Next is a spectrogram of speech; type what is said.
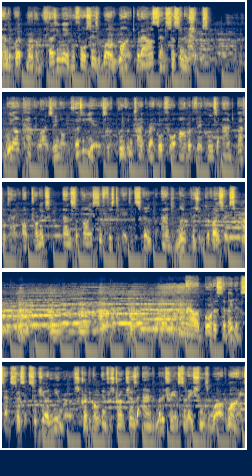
and equipped more than 30 naval forces worldwide with our sensor solutions. We are capitalizing on 30 years of proven track record for armored vehicles and battle tank optronics and supply sophisticated scope and night vision devices. Our border surveillance sensors secure numerous critical infrastructures and military installations worldwide.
